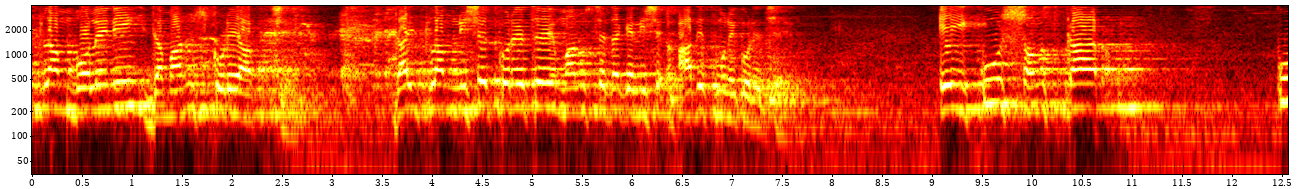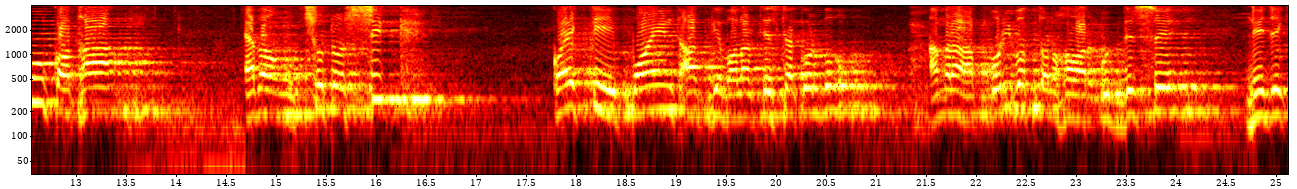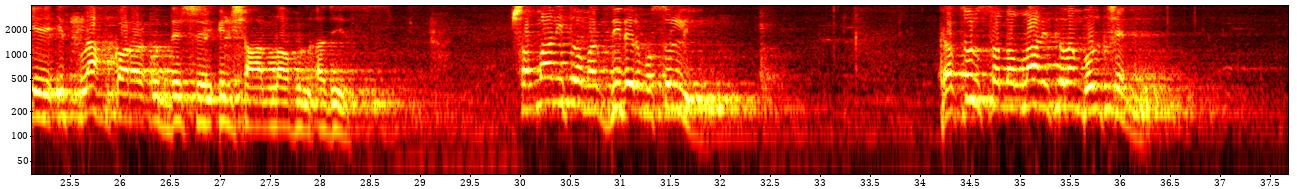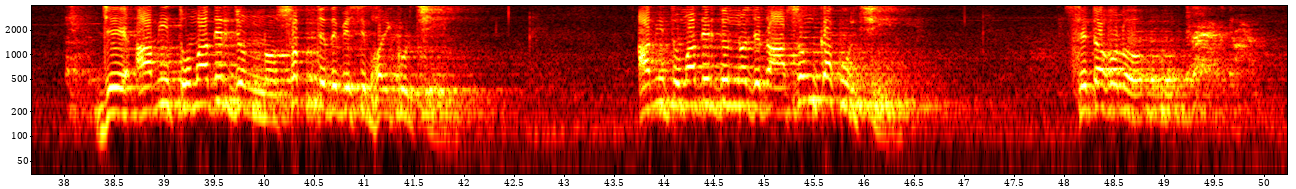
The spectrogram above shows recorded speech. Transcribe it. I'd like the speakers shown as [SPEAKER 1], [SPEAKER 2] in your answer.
[SPEAKER 1] ইসলাম বলেনি, যা মানুষ করে আসছে। যা ইসলাম নিষেধ করেছে, মানুষ সেটাকে নিষেধ আদেশ মনে করেছে। এই কুসংস্কার, কুকথা এবং ছোট শিখ কয়েকটি পয়েন্ট আজকে বলার চেষ্টা করব। আমরা পরিবর্তন হওয়ার উদ্দেশ্যে, নিজেকে ইসলাহ করার উদ্দেশ্যে ইনশাআল্লাহুল আজিজ। সম্মানিত মসজিদের মুসল্লি। রাসুল সাল্লাহ ইসলাম বলছেন যে, আমি তোমাদের জন্য সবচেয়ে বেশি ভয় করছি। আমি তোমাদের জন্য যেটা আশঙ্কা করছি, সেটা হলো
